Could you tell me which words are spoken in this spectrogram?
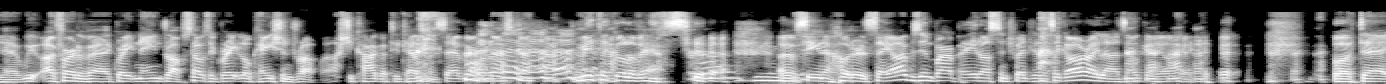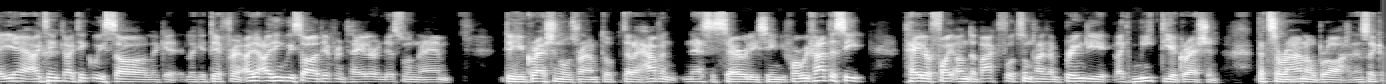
Yeah, we I've heard of uh, great name drops. That was a great location drop. Oh, Chicago 2007, one of those mythical events. I've seen others say, I was in Barbados in 20. It's like, all right, lads, okay, okay. but uh, yeah, I think I think we saw like a like a different. I, I think we saw a different Taylor in this one. Um, the aggression was ramped up that I haven't necessarily seen before. We've had to see Taylor fight on the back foot sometimes and bring the like meet the aggression that hmm. Serrano brought. And it's like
